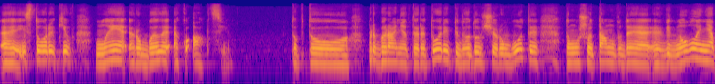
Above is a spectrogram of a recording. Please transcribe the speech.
е, істориків. Ми робили екоакції. Тобто прибирання території, підготовчі роботи, тому що там буде е, відновлення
